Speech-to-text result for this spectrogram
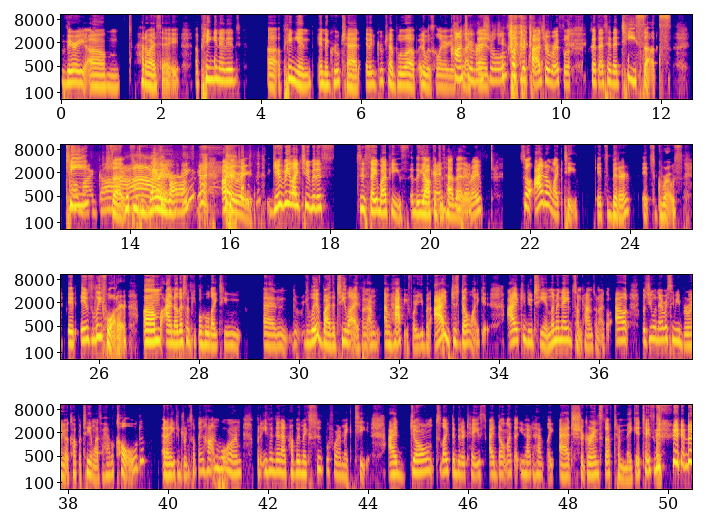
very um, how do I say, opinionated. Uh, opinion in the group chat, and the group chat blew up, and it was hilarious. I said- Controversial. the controversial because I said that tea sucks. Tea oh my god. sucks. Which is very wrong. okay, right. Give me like two minutes to say my piece, and then y'all can just have at it, right? So I don't like tea. It's bitter. It's gross. It is leaf water. Um, I know there's some people who like tea and live by the tea life, and I'm I'm happy for you, but I just don't like it. I can do tea and lemonade sometimes when I go out, but you will never see me brewing a cup of tea unless I have a cold and I need to drink something hot and warm. But even then, I'd probably make soup before I make tea. I don't like the bitter taste. I don't like that you have to have like add sugar and stuff to make it taste good,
